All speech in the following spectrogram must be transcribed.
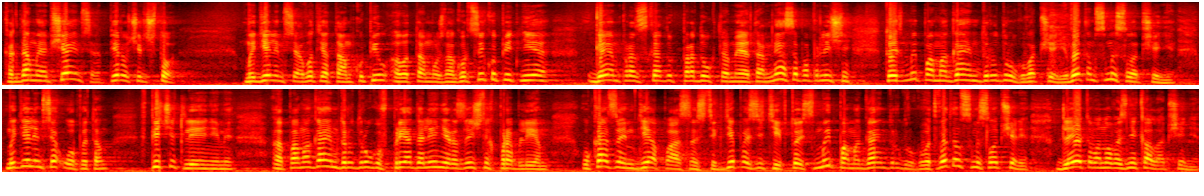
Когда мы общаемся, в первую очередь что? Мы делимся, а вот я там купил, а вот там можно огурцы купить не ГМ-продуктами, а там мясо поприличнее. То есть мы помогаем друг другу в общении. В этом смысл общения. Мы делимся опытом, впечатлениями, а, помогаем друг другу в преодолении различных проблем, указываем, где опасности, где позитив. То есть мы помогаем друг другу. Вот в этом смысл общения. Для этого оно возникало общение.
